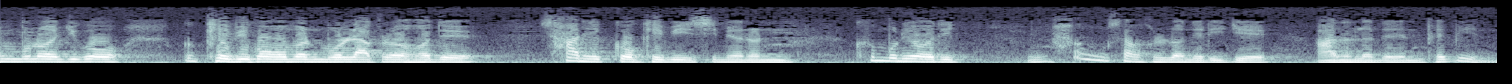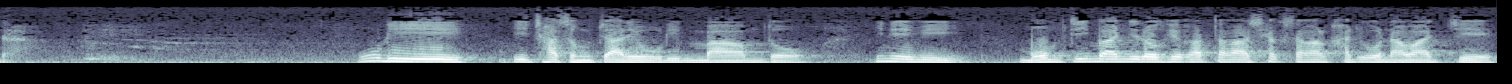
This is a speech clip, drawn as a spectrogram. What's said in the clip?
무너지고 그 갭이 공오면 몰라 그러하되 산 있고 갭이 있으면은 그 물이 어디 항상 흘러내리지 안 흘러내리는 뱀이 있나? 우리 이 자성짜리 우리 마음도 이놈이 몸띠만 이렇게 갖다가 색상을 가지고 나왔지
